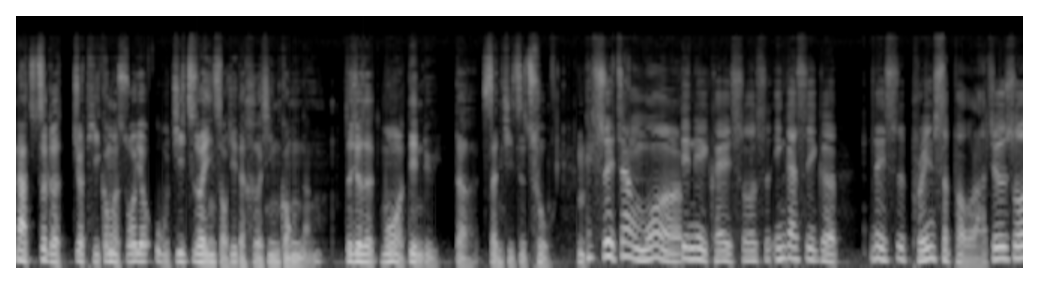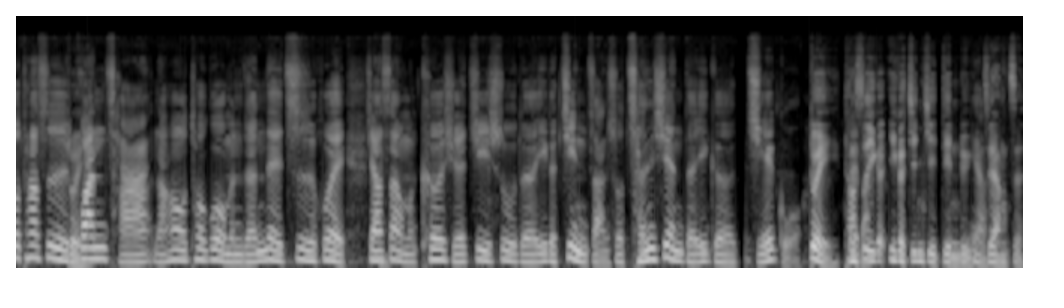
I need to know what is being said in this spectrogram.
那这个就提供了所有五 G 智慧型手机的核心功能，这就是摩尔定律的神奇之处。嗯，所以这样摩尔定律可以说是应该是一个。类似 principle 啦，就是说它是观察，然后透过我们人类智慧加上我们科学技术的一个进展所呈现的一个结果。对，它是一个一个经济定律这样子。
